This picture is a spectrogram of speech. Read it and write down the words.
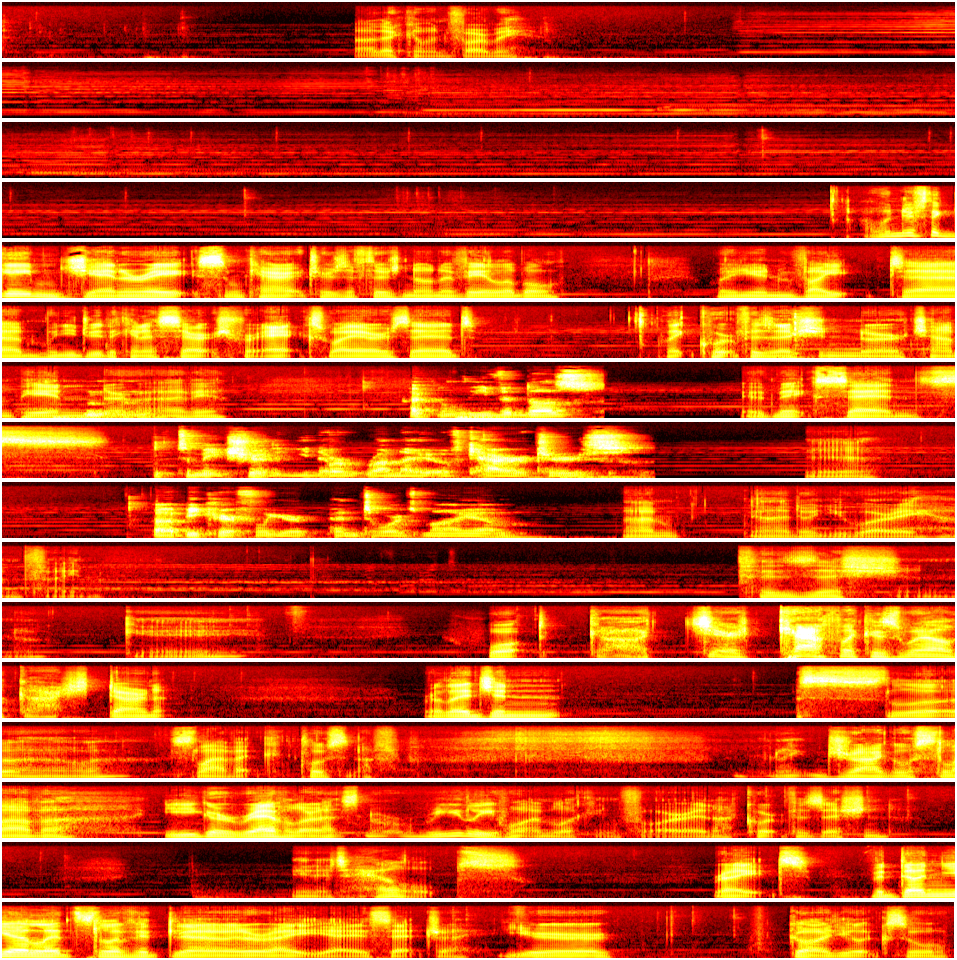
Oh, they're coming for me. I wonder if the game generates some characters if there's none available when you invite um, when you do the kind of search for X, Y, or Z, like court physician or champion or Hmm. what have you. I believe it does. It would make sense. To make sure that you never run out of characters. Yeah. Uh, be careful, you're pinned towards my. um. I'm. Uh, don't you worry. I'm fine. Physician. Okay. What? God, you're Catholic as well. Gosh darn it. Religion. Slo- uh. Slavic. Close enough. Like Dragoslava. Eager reveler. That's not really what I'm looking for in a court physician. And it helps. Right. Vidunya, it, right, yeah, etc. You're. God, you look so.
